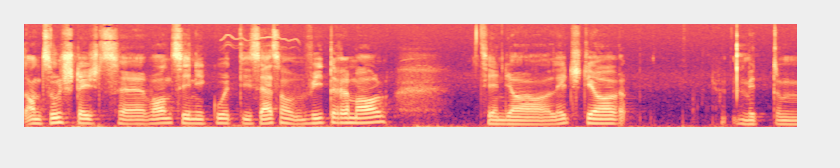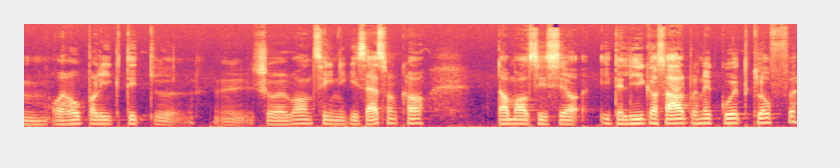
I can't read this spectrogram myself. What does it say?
ansonsten ist es eine wahnsinnig gute Saison wieder einmal. Sie haben ja letztes Jahr mit dem Europa League-Titel äh, schon eine wahnsinnige Saison gehabt. Damals ist es ja in der Liga selber nicht gut gelaufen.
